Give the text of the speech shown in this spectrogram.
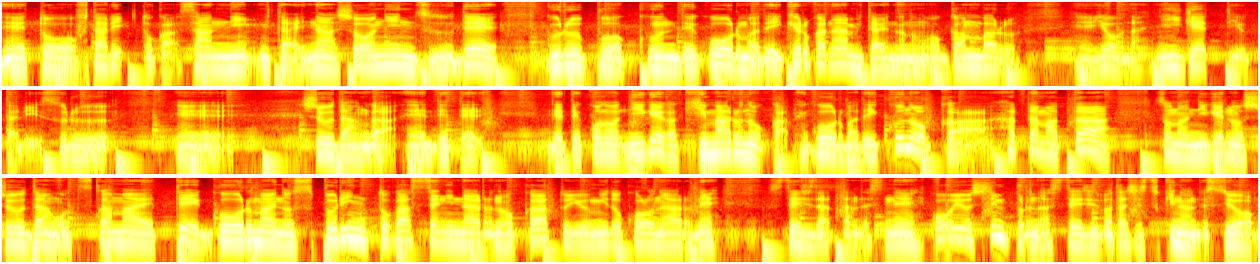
えー、と2人とか3人みたいな少人数でグループを組んでゴールまで行けるかなみたいなのを頑張る、えーような逃げって言ったりする、えー集団が出て出てこの逃げが決まるのかゴールまで行くのかはたまたその逃げの集団を捕まえてゴール前のスプリント合戦になるのかという見どころのあるねステージだったんですね。こういうシンプルなステージ私好きなんですよ。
